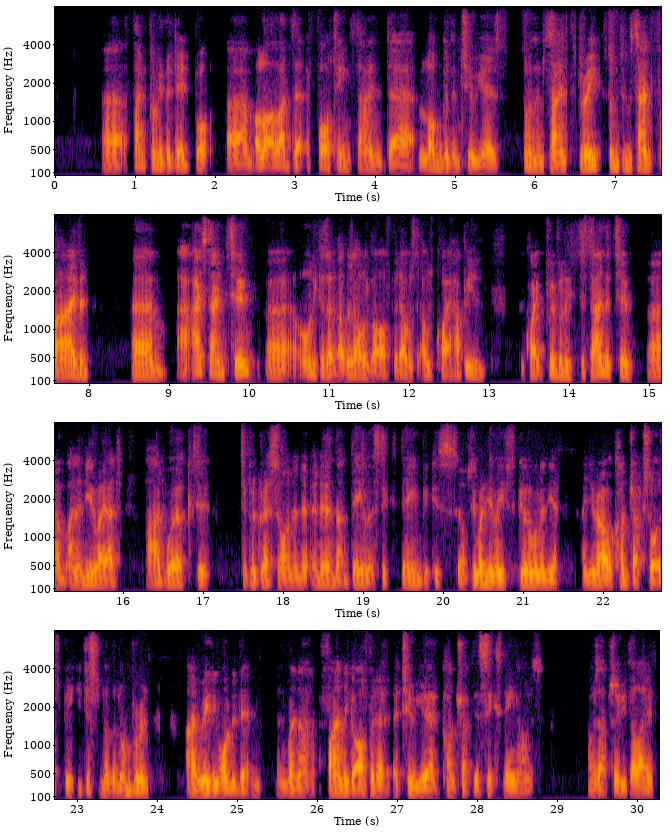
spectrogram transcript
uh, thankfully, they did, but um, a lot of lads at 14 signed uh, longer than two years. Some of them signed three, some of them signed five, and um, I, signed two uh, only because that was all I got offered. I was I was quite happy and quite privileged to sign the two, um, and I knew I had hard work to to progress on and, and, earn that deal at 16 because obviously when you leave school and you and you're out of contract, so to speak, you're just another number. And I really wanted it, and, and when I finally got offered a, a two year contract at 16, I was I was absolutely delighted.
